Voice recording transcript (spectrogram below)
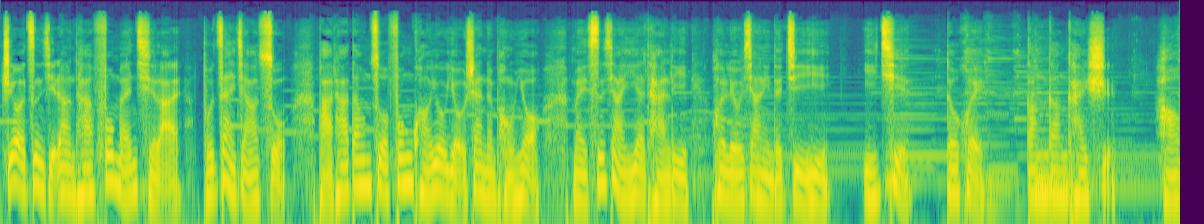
只有自己让他丰满起来，不再加速，把他当做疯狂又友善的朋友，每次下一页台里会留下你的记忆，一切都会刚刚开始。好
